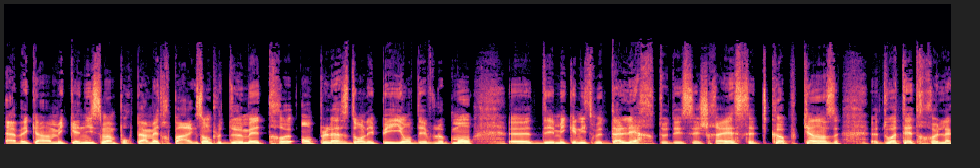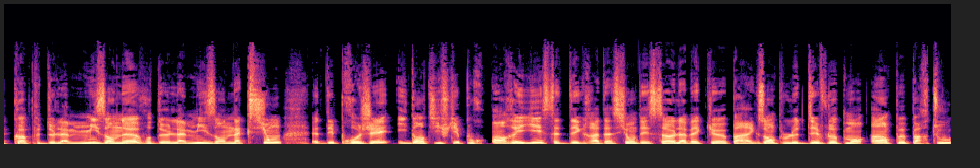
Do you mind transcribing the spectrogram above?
Avec un mécanisme pour permettre, par exemple, de mettre en place dans les pays en développement euh, des mécanismes d'alerte des sécheresses. Cette COP 15 doit être la COP de la mise en œuvre, de la mise en action des projets identifiés pour enrayer cette dégradation des sols avec, euh, par exemple, le développement un peu partout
